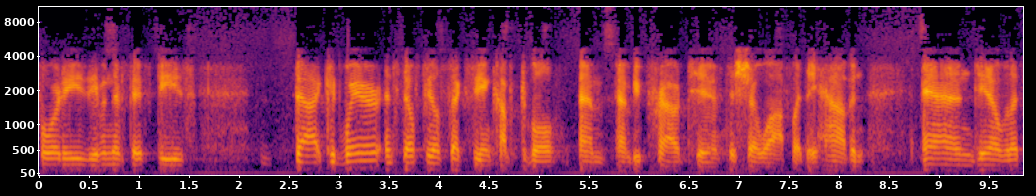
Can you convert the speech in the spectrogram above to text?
40s, even their 50s, that could wear and still feel sexy and comfortable and and be proud to to show off what they have and and you know let's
